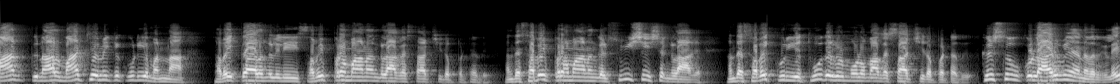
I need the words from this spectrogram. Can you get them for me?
நாளுக்கு நாள் மாற்றி அமைக்கக்கூடிய மன்னா சபை காலங்களிலே சபை பிரமாணங்களாக சாட்சியிடப்பட்டது. அந்த சபை பிரமாணங்கள் சுவிசேஷங்களாக அந்த சபைக்குரிய தூதர்கள் மூலமாக சாட்சியிடப்பட்டது. கிறிஸ்துவுக்குள்ள அருமையானவர்களே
